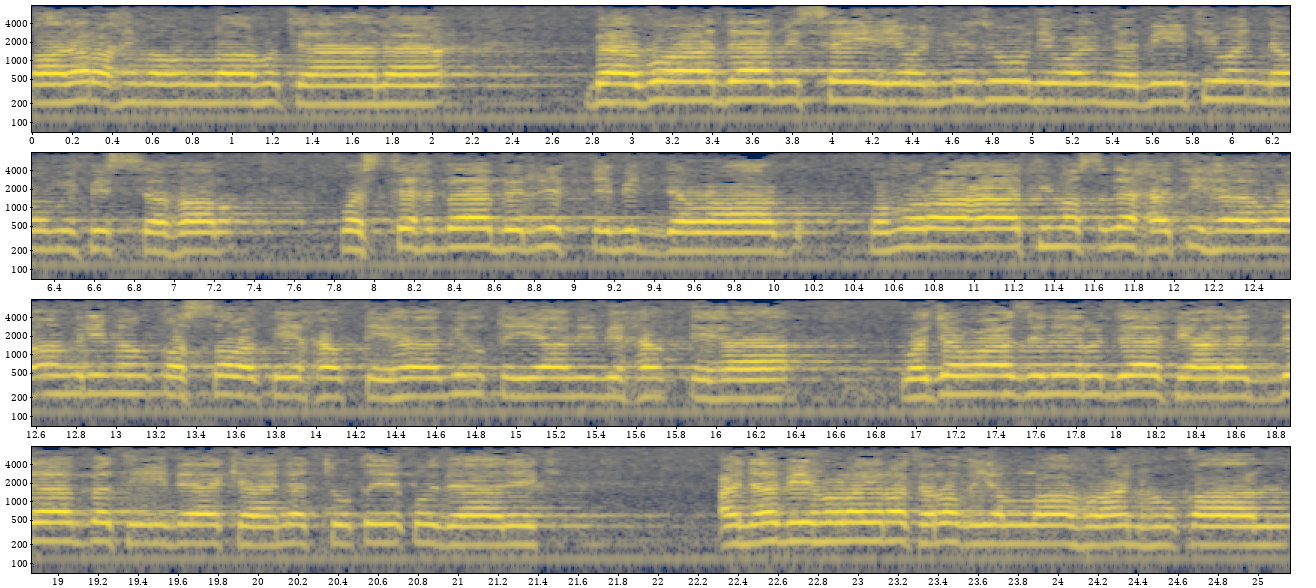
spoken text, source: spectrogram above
قال رحمه الله تعالى باب آداب السير والنزول والمبيت والنوم في السفر واستحباب الرفق بالدواب. ومراعاة مصلحتها وأمر من قصر في حقها بالقيام بحقها وجواز الإرداف على الدابة إذا كانت تطيق ذلك. عن أبي هريرة رضي الله عنه قال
